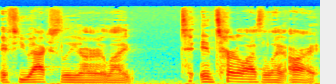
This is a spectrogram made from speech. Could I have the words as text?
if you actually are like t- internalizing, like, all right,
